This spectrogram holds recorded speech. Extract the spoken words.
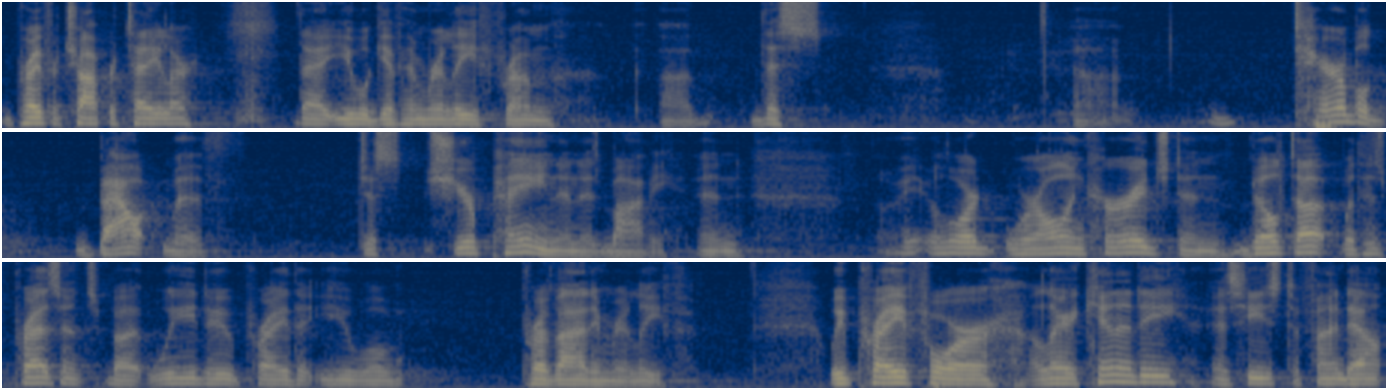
We pray for Chopper Taylor that you will give him relief from uh, this uh, terrible bout with just sheer pain in his body. And eh, Lord, we're all encouraged and built up with his presence, but we do pray that you will provide him relief. We pray for Larry Kennedy as he's to find out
